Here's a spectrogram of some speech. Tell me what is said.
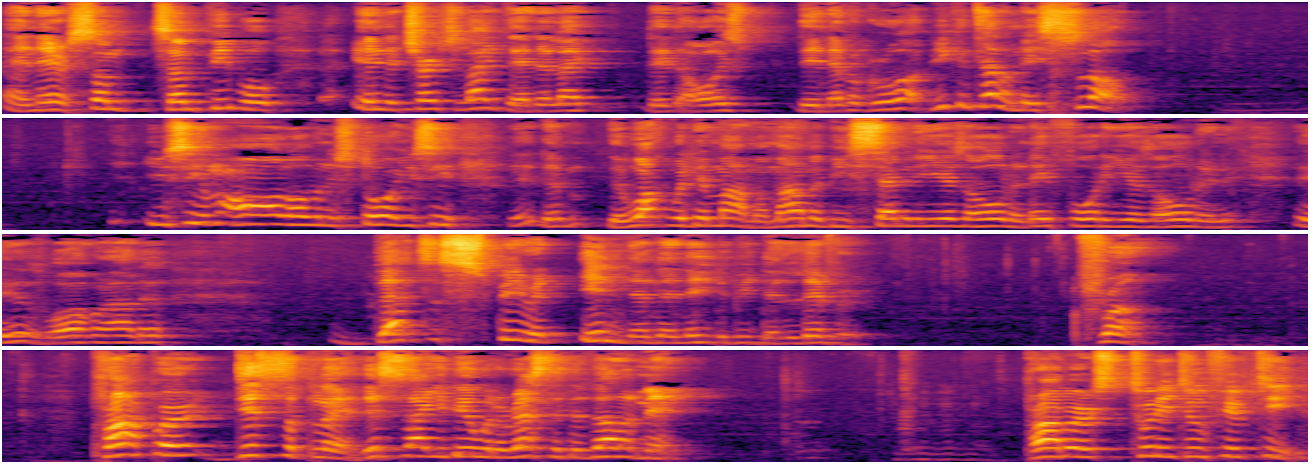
And there's some some people in the church like that. They're like they always they never grow up. You can tell them they're slow. You see them all over the store. You see they, they, they walk with their mama. Mama be 70 years old and they 40 years old and they just walk around there. That's a spirit in them that need to be delivered from. Proper discipline. This is how you deal with arrested development. Proverbs 22 15.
